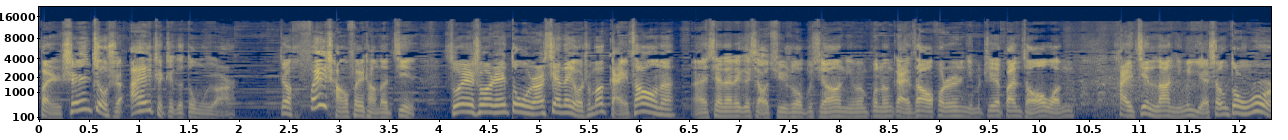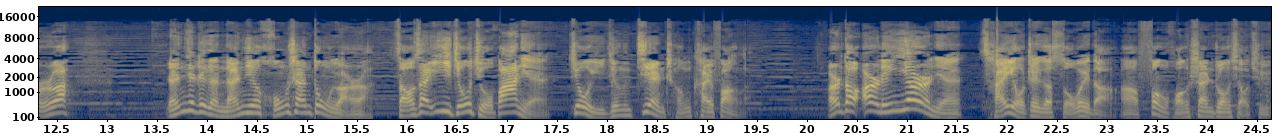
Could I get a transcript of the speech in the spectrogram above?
本身就是挨着这个动物园，这非常非常的近，所以说人动物园现在有什么改造呢？哎，现在这个小区说不行，你们不能改造，或者是你们直接搬走，我们太近了，你们野生动物是吧？人家这个南京红山动物园啊，早在一九九八年就已经建成开放了，而到二零一二年才有这个所谓的啊凤凰山庄小区，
